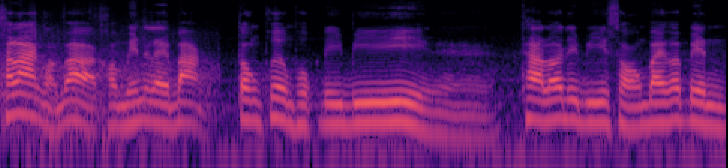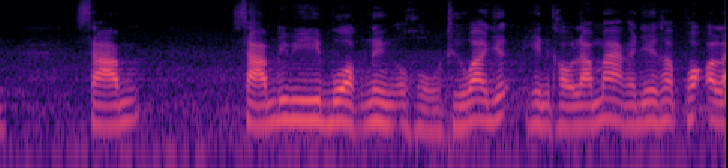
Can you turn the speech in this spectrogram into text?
ข้างล่างก่อนว่าคอมเมนต์อะไรบ้าง ต้องเพิ่ม 6 dB ถ้า 100 dB 2 ใบก็เป็น 3 3 dB บวก 1 โอ้โห ถือว่าเยอะ เห็นเขาลามากกันเยอะครับ เพราะอะไร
